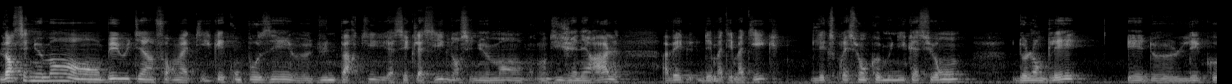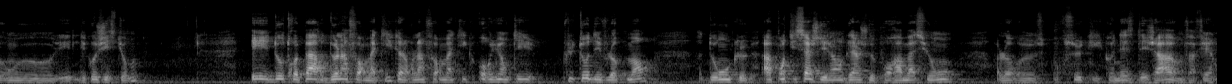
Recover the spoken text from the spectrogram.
L'enseignement en BUT informatique est composé euh, d'une partie assez classique d'enseignement qu'on dit général, avec des mathématiques, de l'expression communication, de l'anglais et de l'éco-gestion. Et d'autre part de l'informatique, alors l'informatique orientée plutôt développement, donc euh, apprentissage des langages de programmation. Alors euh, pour ceux qui connaissent déjà, on va faire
